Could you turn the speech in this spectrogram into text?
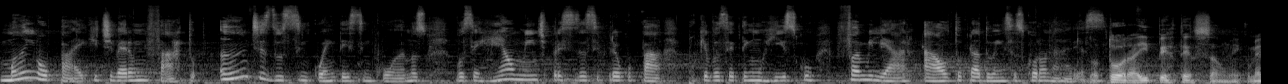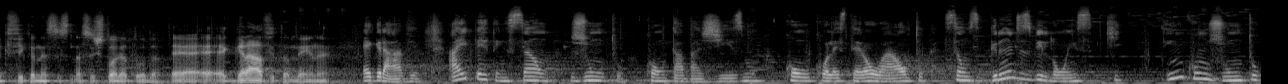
mãe ou pai que tiveram um infarto antes dos 55 anos, você realmente precisa se preocupar, porque você tem um risco familiar alto para doenças coronárias. Doutora, a hipertensão, hein? como é que fica nessa, nessa história toda? É, é, é grave também, né? É grave. A hipertensão, junto com o tabagismo, com o colesterol alto, são os grandes vilões que, em conjunto,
